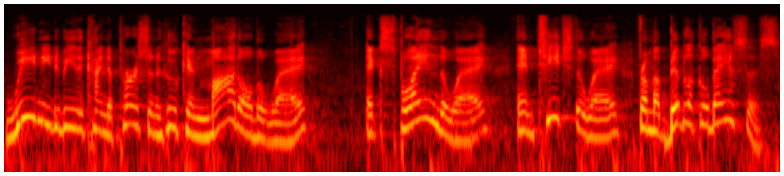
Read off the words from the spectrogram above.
We need to be the kind of person who can model the way, explain the way, and teach the way from a biblical basis.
